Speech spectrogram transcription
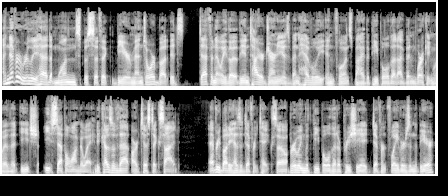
I never really had one specific beer mentor, but it's definitely the the entire journey has been heavily influenced by the people that I've been working with at each each step along the way because of that artistic side. Everybody has a different take. So brewing with people that appreciate different flavors in the beer,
